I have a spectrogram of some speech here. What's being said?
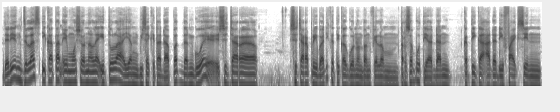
Jadi yang jelas ikatan emosionalnya itulah yang bisa kita dapat. Dan gue secara secara pribadi ketika gue nonton film tersebut ya dan ketika ada di fight scene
